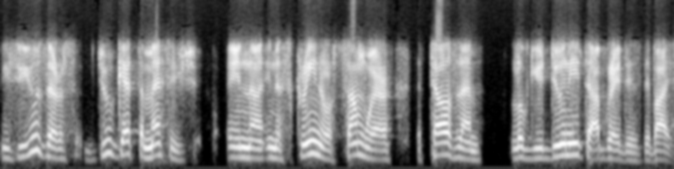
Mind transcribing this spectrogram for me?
these users do get the message in a, in a screen or somewhere that tells them, look, you do need to upgrade this device.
